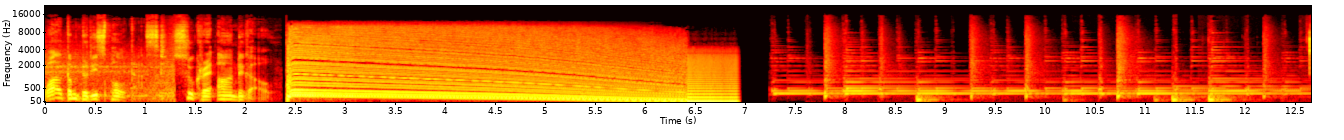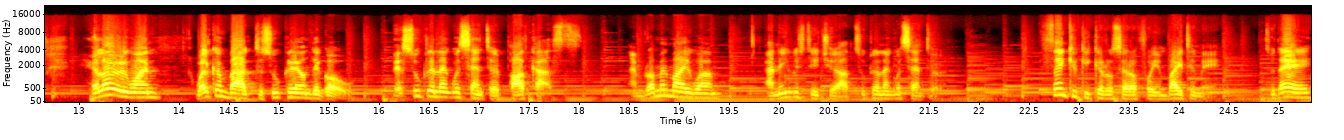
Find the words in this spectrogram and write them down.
Welcome to this podcast, Sucre on the Go. Hello, everyone. Welcome back to Sucre on the Go, the Sucre Language Center podcast. I'm Romel Maiwa, an English teacher at Sucre Language Center. Thank you, Kike Rosero, for inviting me. Today,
